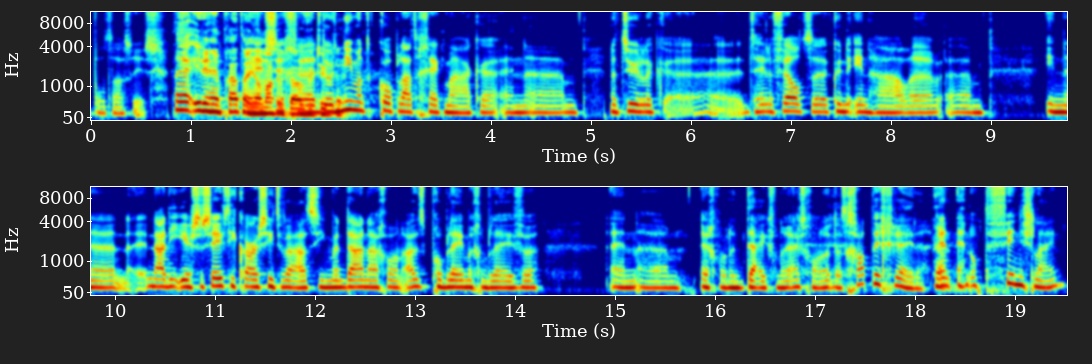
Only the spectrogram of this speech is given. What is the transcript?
Bottas is. Nou ja, iedereen praat daar heel makkelijk zich, over. eh, door niemand kop laten gek maken. En ehm, natuurlijk eh, het hele veld eh, kunnen inhalen. ehm, in, eh, na die eerste safety car situatie. Maar daarna gewoon uit problemen gebleven. En echt gewoon een dijk van de... Heeft gewoon dat gat dichtgereden. En, en op de finishlijn...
